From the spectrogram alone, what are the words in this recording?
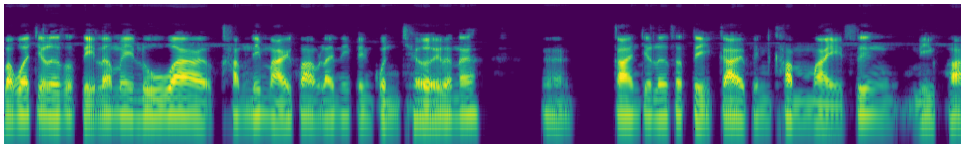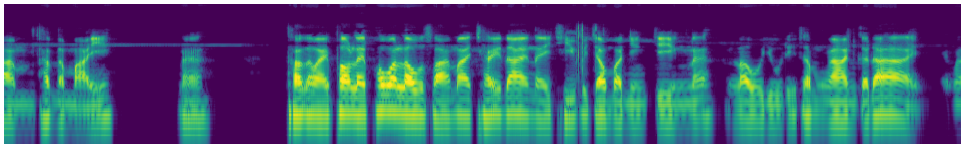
บอกว่าเจริญสติแล้วไม่รู้ว่าคำนี้หมายความอะไรนี่เป็นคนเชยแล้วนะ การเจริญสติกลายเป็นคำใหม่ ซึ่งมีความทันสมัยนะทันสมัยเพราะอะไรเพราะว่าเราสามารถใช้ได้ในชีวิตประจำวันจริงๆนะเราอยู่ที่ทำงานก็ได้ใช่ไหม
